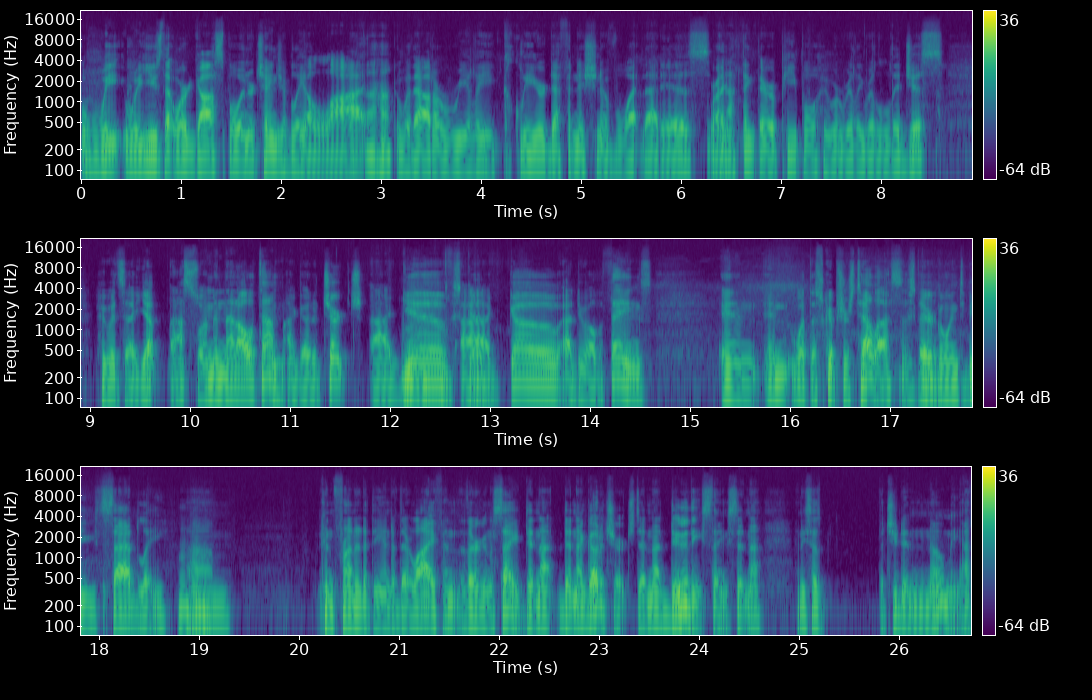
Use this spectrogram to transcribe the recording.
we we use that word gospel interchangeably a lot Uh-huh. without a really clear definition of what that is. Right. And I think there are people who are really religious who would say, "Yep, I swim in that all the time. I go to church, I give, I go, I do all the things." And and what the scriptures tell us is they're going to be sadly um, confronted at the end of their life, and they're going to say, "Didn't I didn't I go to church? Didn't I do these things? Didn't I?" And he says, "But you didn't know me. I,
